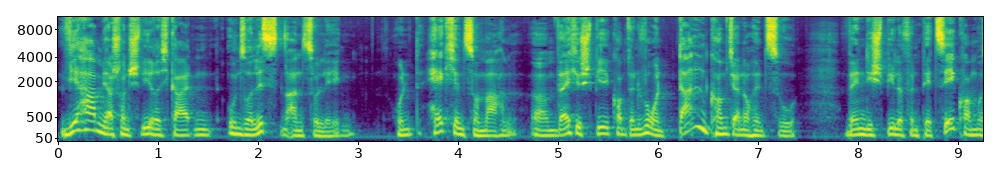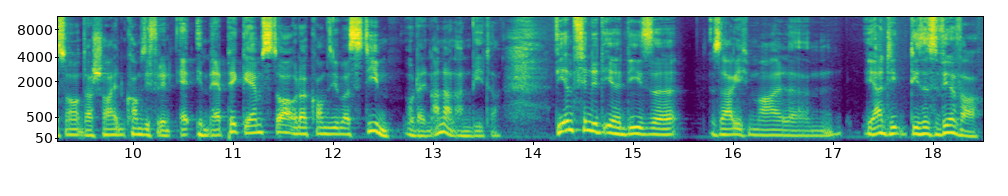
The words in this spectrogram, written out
wir haben ja schon Schwierigkeiten, unsere Listen anzulegen und Häkchen zu machen, ähm, welches Spiel kommt denn wo. Und dann kommt ja noch hinzu, wenn die Spiele für den PC kommen, muss man unterscheiden, kommen sie für den im Epic Game Store oder kommen sie über Steam oder den anderen Anbieter. Wie empfindet ihr diese, sage ich mal, ähm, ja, die, dieses Wirrwarr?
